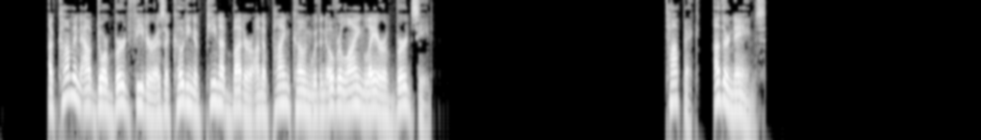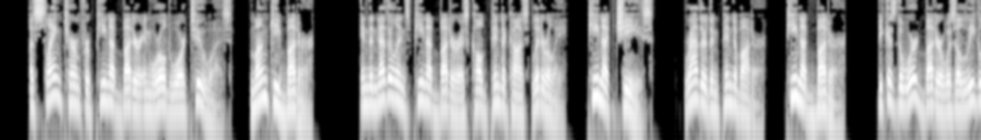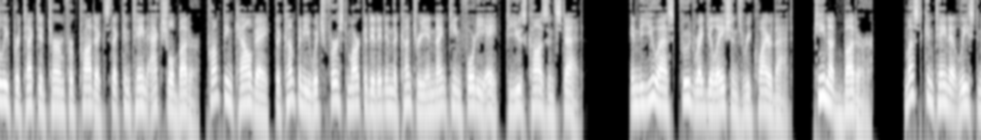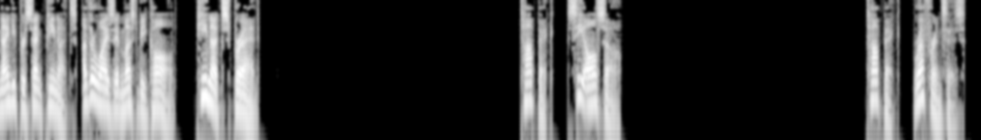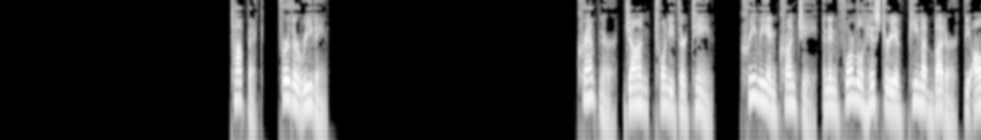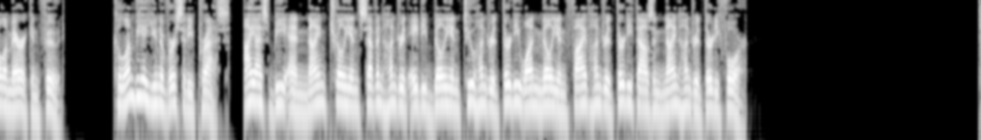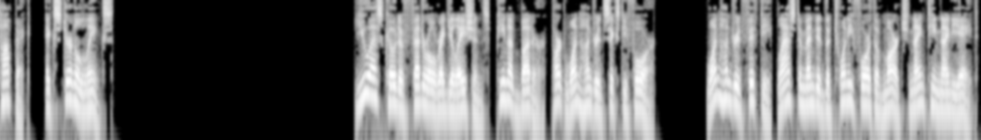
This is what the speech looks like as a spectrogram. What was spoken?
A common outdoor bird feeder is a coating of peanut butter on a pine cone with an overlying layer of birdseed. Other names A slang term for peanut butter in World War II was «monkey butter». In the Netherlands peanut butter is called pindakaas literally, peanut cheese rather than pindabutter peanut butter", because the word butter was a legally protected term for products that contain actual butter, prompting Calvé, the company which first marketed it in the country in 1948, to use cause instead. In the U.S., food regulations require that peanut butter must contain at least 90% peanuts, otherwise it must be called peanut spread. See also References Further reading Krampner, John 2013. Creamy and Crunchy, An Informal History of Peanut Butter, the All-American Food. Columbia University Press. ISBN 9780231530934. External links U.S. Code of Federal Regulations, Peanut Butter, Part 164. 150, last amended 24 March 1998.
